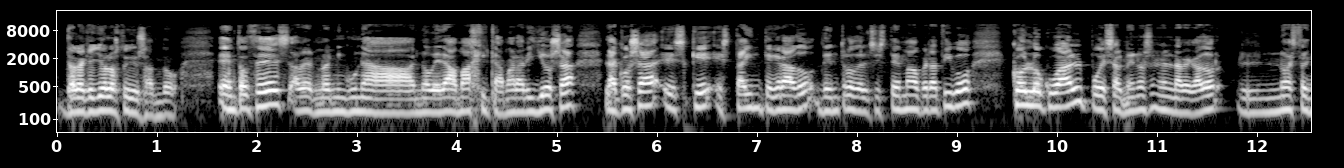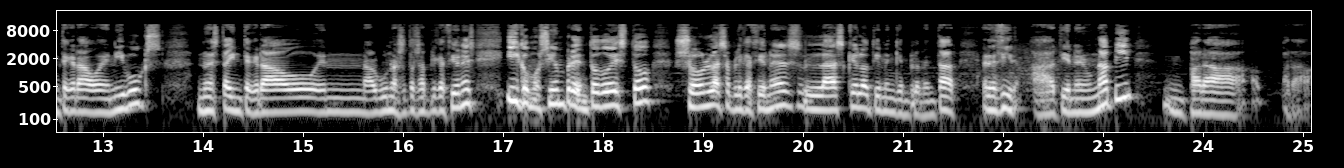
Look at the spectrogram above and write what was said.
desde que yo lo estoy usando. Entonces a ver no es ninguna novedad mágica maravillosa. La cosa es que está integrado dentro del sistema operativo con lo cual pues al menos en el navegador no está integrado en ebooks no está integrado en algunas otras aplicaciones. Y como siempre en todo esto son las aplicaciones las que lo tienen que implementar. Es decir tiene tienen un API para, para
